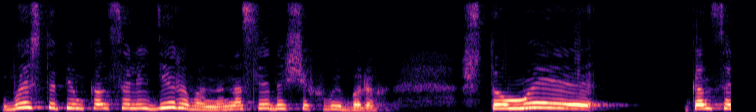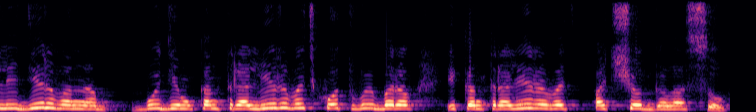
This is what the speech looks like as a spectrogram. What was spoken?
выступим консолидированно на следующих выборах, что мы консолидированно будем контролировать ход выборов и контролировать подсчет голосов.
